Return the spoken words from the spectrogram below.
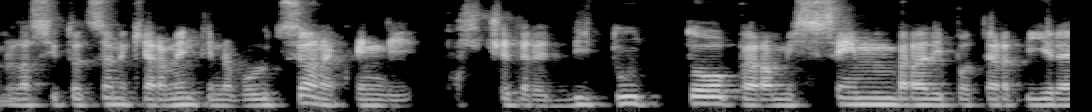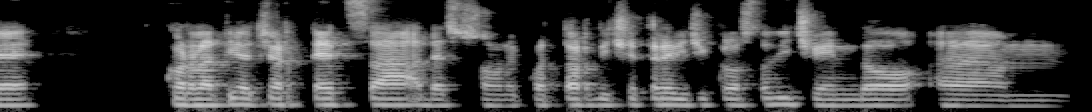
la situazione è chiaramente in evoluzione, quindi può succedere di tutto, però mi sembra di poter dire con relativa certezza, adesso sono le 14.13 che lo sto dicendo, um,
